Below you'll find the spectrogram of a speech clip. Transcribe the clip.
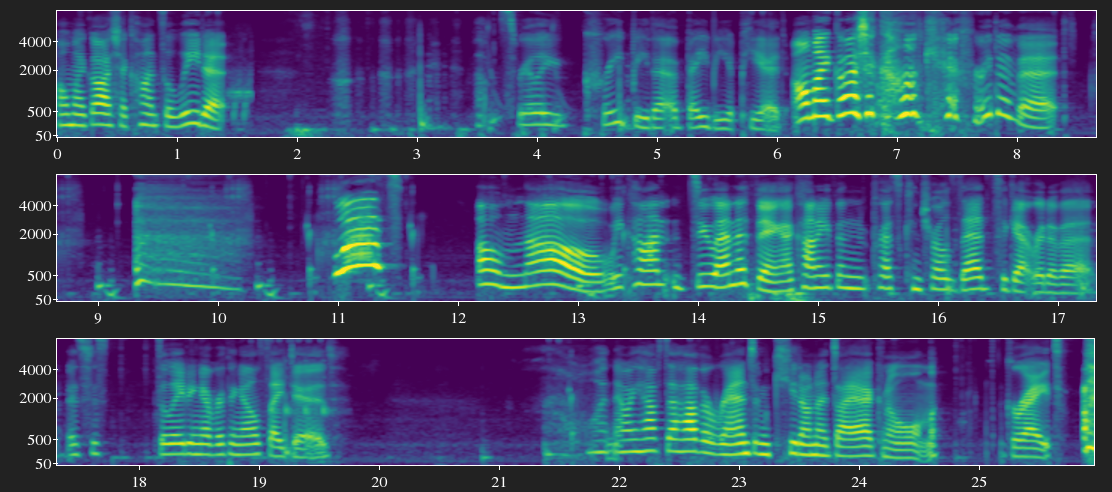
Oh my gosh, I can't delete it. It's really creepy that a baby appeared. Oh my gosh, I can't get rid of it. what? Oh no, we can't do anything. I can't even press Control Z to get rid of it. It's just deleting everything else I did. What, now we have to have a random kid on a diagonal. Great. we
